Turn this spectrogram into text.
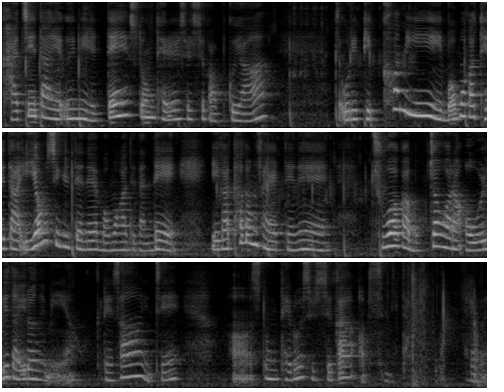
가지다의 의미일 때 수동태를 쓸 수가 없고요. 자, 우리 become이 뭐뭐가 되다 이 형식일 때는 뭐뭐가 되다인데 얘가 타동사일 때는 주어가 목적어랑 어울리다 이런 의미예요. 그래서 이제 어, 수동태로 쓸 수가 없습니다. 여러분,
